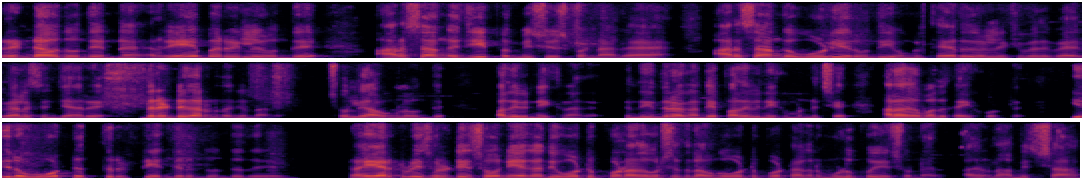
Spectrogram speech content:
ரெண்டாவது வந்து என்ன? ரேபரில் வந்து அரசாங்க ஜீப்பை மிஸ்யூஸ் பண்ணாங்க. அரசாங்க ஊழியர் வந்து இவங்க தேர்தலுக்கு வே- வே- வேலை செஞ்சாரு. இந்த ரெண்டு காரணம் தான் சொன்னாங்க. சொல்லி அவங்கள வந்து பதவி நீக்கினாங்க. இந்த இந்திரா காந்தியை பதவி நீக்கம் பண்ணுச்சு அலகாபாத் ஹைகோர்ட்டு இதுல ஓட்டு திருட்டு எங்கிருந்து வந்தது? நான் ஏற்கனவே சொல்லிட்டேன் சோனியா காந்தி ஓட்டு போடாத வருஷத்துல அவங்க ஓட்டு போட்டாங்கன்னு முழு பொய்யை சொன்னார். அதனால அமித்ஷா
